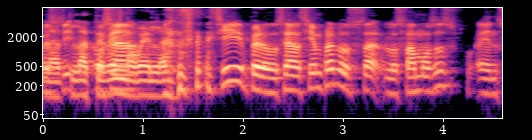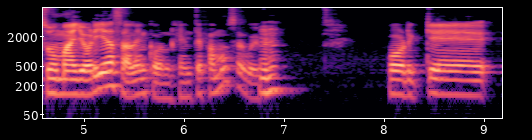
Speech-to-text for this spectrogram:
Pues la, sí, la o TV novelas. Sí, pero, o sea, siempre los, los famosos, en su mayoría, salen con gente famosa, güey. Porque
